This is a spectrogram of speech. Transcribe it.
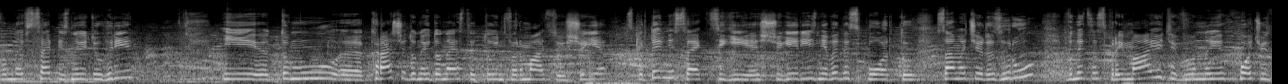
вони все пізнають у грі. І тому е, краще до них донести ту інформацію, що є спортивні секції, що є різні види спорту. Саме через гру вони це сприймають, вони хочуть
